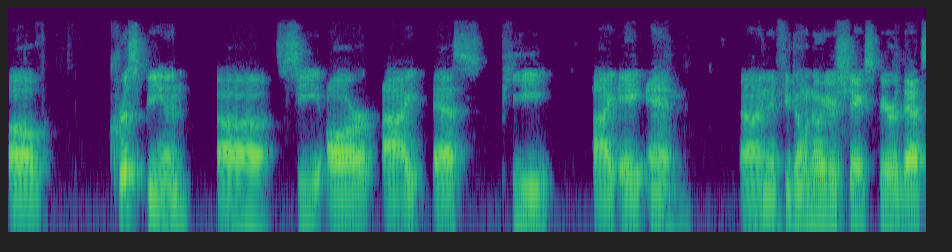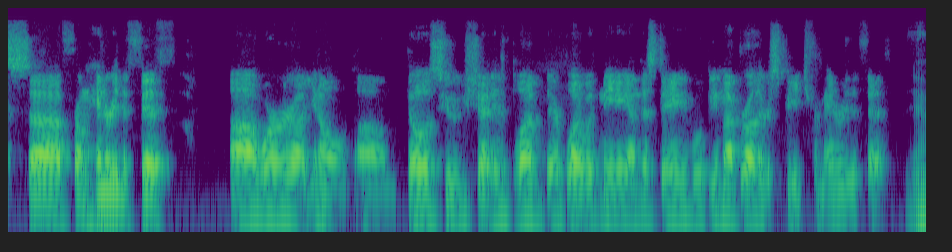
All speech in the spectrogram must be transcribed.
of Crispian, uh, C R I S P I A N. Uh, and if you don't know your Shakespeare, that's uh, from Henry V uh, where uh, you know um, those who shed his blood, their blood with me on this day will be my brother's speech from Henry V. Yeah.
